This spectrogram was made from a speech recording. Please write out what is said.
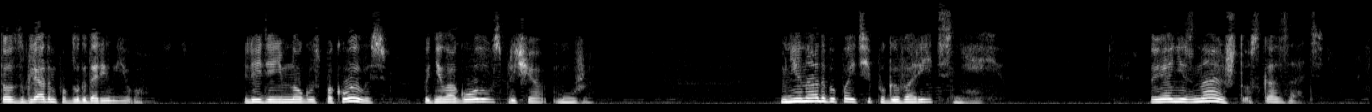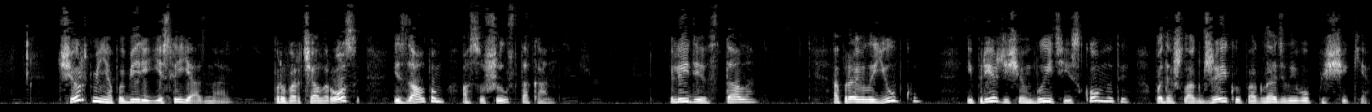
Тот взглядом поблагодарил его. Лидия немного успокоилась, подняла голову с плеча мужа. Мне надо бы пойти поговорить с ней. Но я не знаю, что сказать. Черт меня побери, если я знаю, проворчал Росс и залпом осушил стакан. Лидия встала, оправила юбку и прежде чем выйти из комнаты, подошла к Джейку и погладила его по щеке.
